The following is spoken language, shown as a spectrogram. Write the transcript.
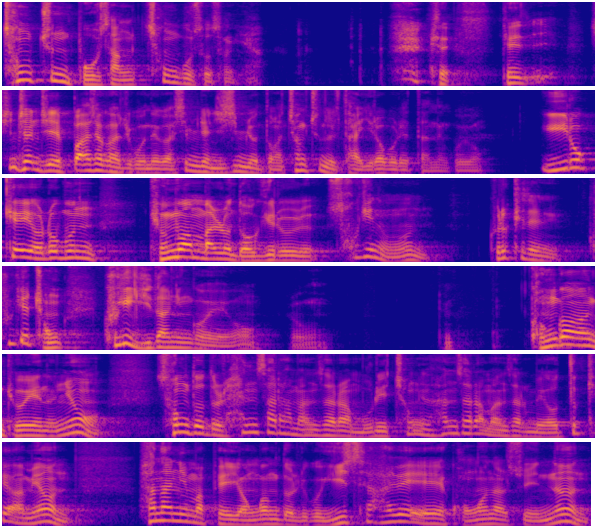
청춘 보상 청구 소송이야. 그, 그 신천지에 빠져가지고 내가 10년, 20년 동안 청춘을 다 잃어버렸다는 거요. 이렇게 여러분 교묘한 말로 너기를 속이는 그렇게 되는 그게 정 그게 이단인 거예요, 여러분. 건강한 교회는요 성도들 한 사람 한 사람 우리 청년 한 사람 한 사람이 어떻게 하면 하나님 앞에 영광 돌리고 이 사회에 공헌할 수 있는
